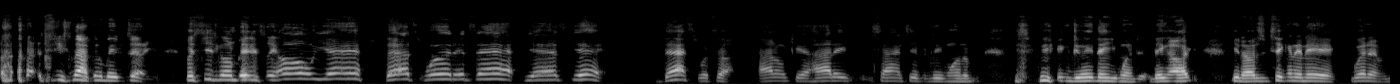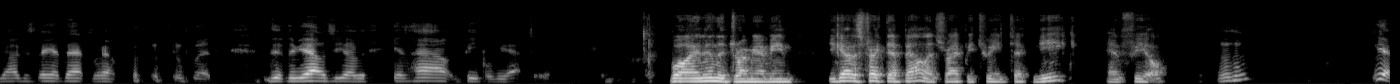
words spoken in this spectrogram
she's not gonna be able to tell you, but she's gonna be able to say, "Oh yeah, that's what it's at. Yes, yeah, that's what's up." I don't care how they scientifically want to. you can do anything you want to do. Big argue, you know, it's a chicken and egg, whatever. Y'all can stay at that forever. but the, the reality of it is how people react to it. Well, and in the drumming, I mean, you got to strike that balance, right, between technique and feel. Mm-hmm. Yeah.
